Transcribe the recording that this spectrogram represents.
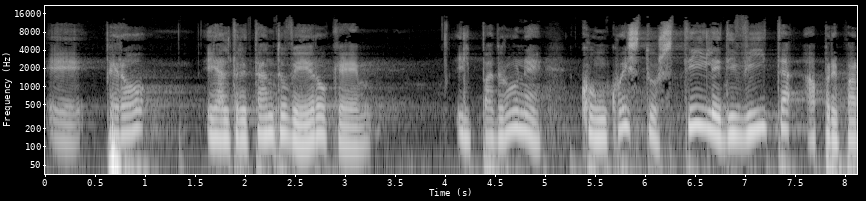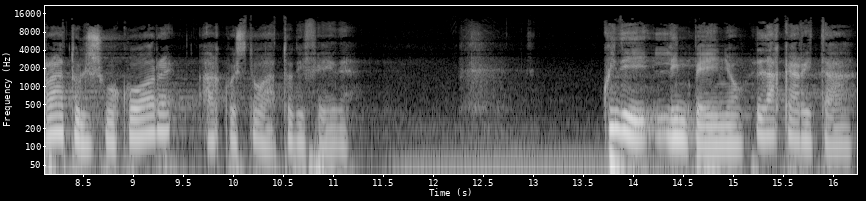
E, però è altrettanto vero che il padrone con questo stile di vita ha preparato il suo cuore a questo atto di fede. Quindi l'impegno, la carità,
